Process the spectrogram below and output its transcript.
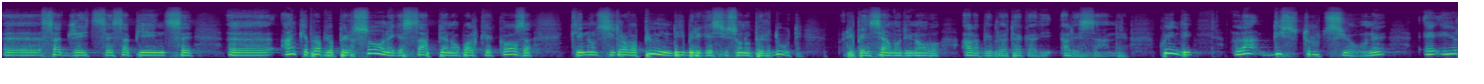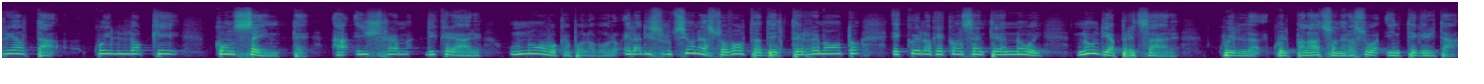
eh, saggezze, sapienze, eh, anche proprio persone che sappiano qualche cosa che non si trova più in libri che si sono perduti. Ripensiamo di nuovo alla biblioteca di Alessandria. Quindi la distruzione è in realtà quello che consente a Ishram di creare un nuovo capolavoro e la distruzione a sua volta del terremoto è quello che consente a noi non di apprezzare quel, quel palazzo nella sua integrità,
